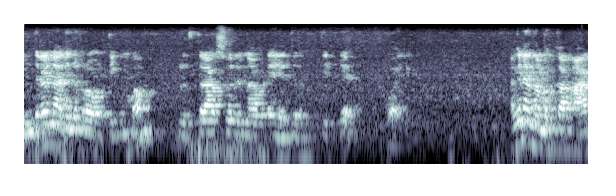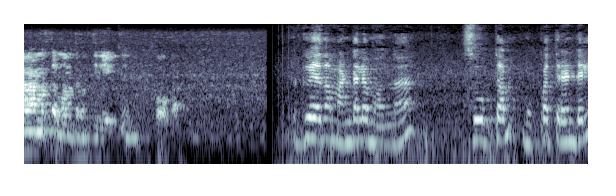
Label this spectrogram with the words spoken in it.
ഇന്ദ്രൻ അതിന് പ്രവർത്തിക്കുമ്പം വൃത്രാസുരൻ അവിടെ എതിർത്തിട്ട് വരും അങ്ങനെ നമുക്ക് ആറാമത്തെ മന്ത്രത്തിലേക്ക് പോകാം. ഋഗ്വേദ മണ്ഡലം ഒന്ന് സൂക്തം മുപ്പത്തിരണ്ടിൽ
